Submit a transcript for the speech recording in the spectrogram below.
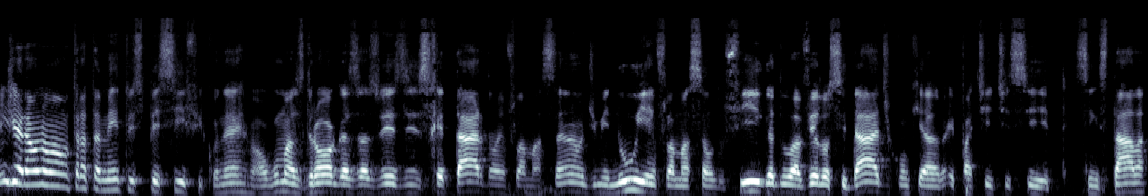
Em geral, não há um tratamento específico, né? Algumas drogas às vezes retardam a inflamação, diminuem a inflamação do fígado, a velocidade com que a hepatite se, se instala,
